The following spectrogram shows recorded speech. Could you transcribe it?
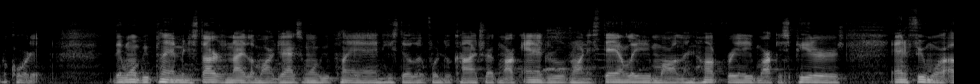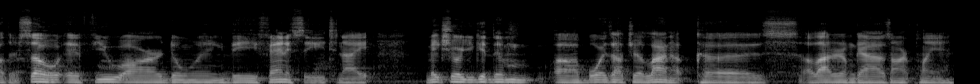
recorded. They won't be playing many starters tonight. Lamar Jackson won't be playing. He's still looking for a new contract. Mark Andrews, Ronnie Stanley, Marlon Humphrey, Marcus Peters, and a few more others. So if you are doing the fantasy tonight, make sure you get them uh, boys out your lineup because a lot of them guys aren't playing.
